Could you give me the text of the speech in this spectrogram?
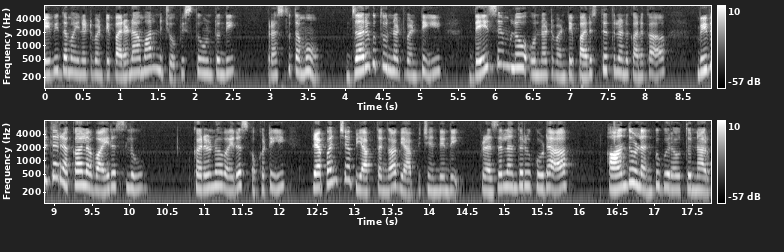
ఏ విధమైనటువంటి పరిణామాలను చూపిస్తూ ఉంటుంది? ప్రస్తుతము జరుగుతున్నటువంటి దేశంలో ఉన్నటువంటి పరిస్థితులను కనుక వివిధ రకాల వైరస్లు కరోనా వైరస్ ఒకటి ప్రపంచవ్యాప్తంగా వ్యాప్తి చెందింది. ప్రజలందరూ కూడా ఆందోళనకు గురవుతున్నారు.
